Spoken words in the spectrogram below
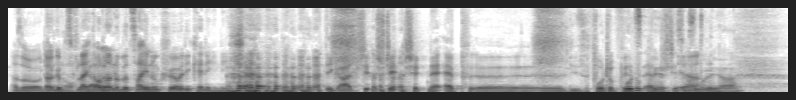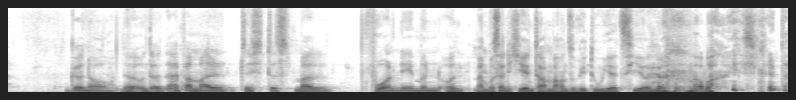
Also da Genau, gibt es vielleicht ja. auch noch eine Bezeichnung für, aber die kenne ich nicht. egal, steht, steht, steht in der App, äh, diese Fotopilz-App Fotopilz ist das Ja. cool, ja. Genau. Ne? Und dann einfach mal sich das mal vornehmen und man muss ja nicht jeden Tag machen, so wie du jetzt hier, ne? aber ich finde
